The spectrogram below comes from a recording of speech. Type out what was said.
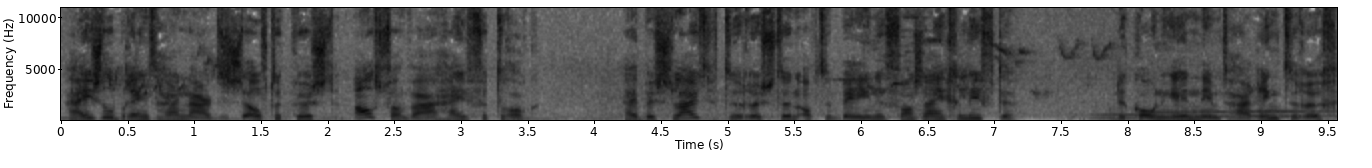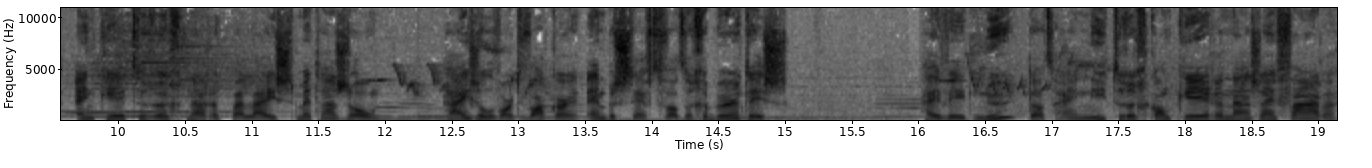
Heizel brengt haar naar dezelfde kust als van waar hij vertrok. Hij besluit te rusten op de benen van zijn geliefde. De koningin neemt haar ring terug en keert terug naar het paleis met haar zoon. Heizel wordt wakker en beseft wat er gebeurd is. Hij weet nu dat hij niet terug kan keren naar zijn vader,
